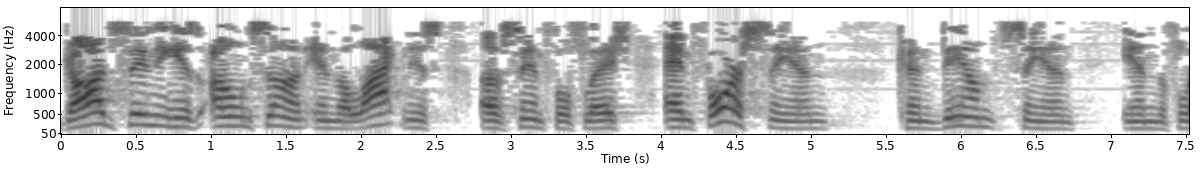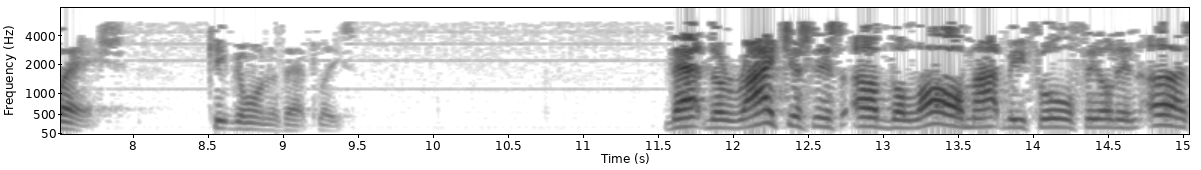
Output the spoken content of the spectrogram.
God sending His own Son in the likeness of sinful flesh, and for sin, condemned sin in the flesh. Keep going with that, please. That the righteousness of the law might be fulfilled in us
